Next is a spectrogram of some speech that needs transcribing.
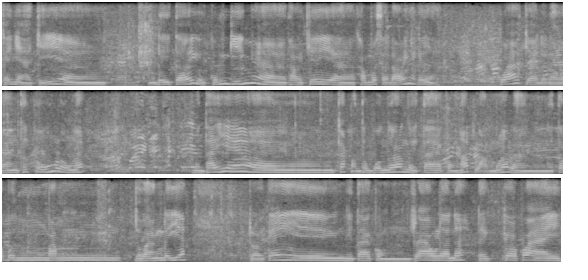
cả nhà chỉ à, đi tới rồi cúng giếng à, thôi chứ à, không có sợ đói nha cả nhà. Quá trời là đồ ăn thức uống luôn á. Mình thấy á, à, các mạnh thường quân á, người ta còn hết lòng á, là người ta bưng mâm đồ ăn đi á rồi cái người ta còn rau lên á để cho có ai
